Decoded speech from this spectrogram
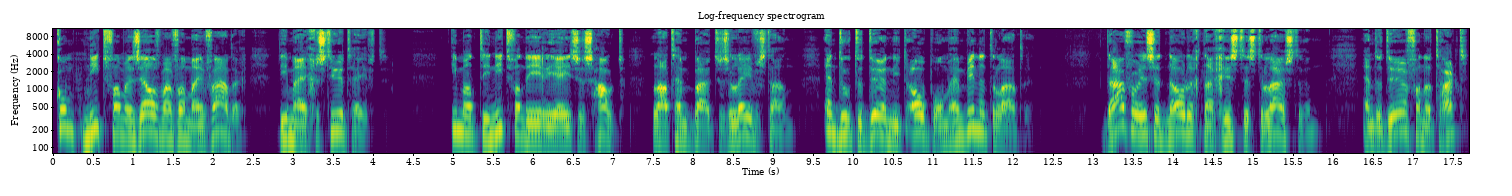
komt niet van mezelf, maar van mijn vader, die mij gestuurd heeft. Iemand die niet van de Heer Jezus houdt, laat hem buiten zijn leven staan en doet de deur niet open om hem binnen te laten. Daarvoor is het nodig naar Christus te luisteren en de deur van het hart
